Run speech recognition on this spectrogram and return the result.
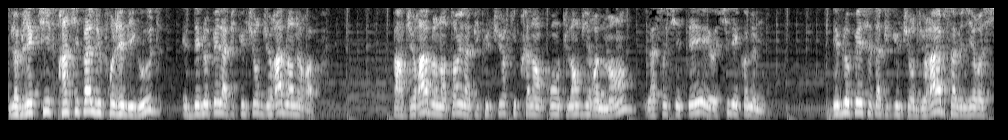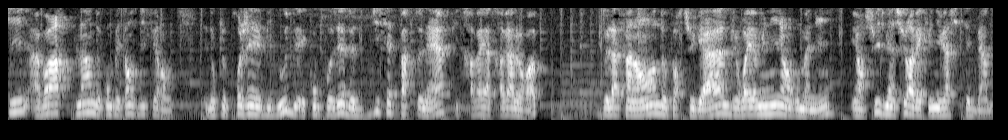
L'objectif principal du projet Bigood est de développer l'apiculture durable en Europe. Par durable, on entend une apiculture qui prenne en compte l'environnement, la société et aussi l'économie. Développer cette apiculture durable, ça veut dire aussi avoir plein de compétences différentes. Et donc le projet Bigood est composé de 17 partenaires qui travaillent à travers l'Europe, de la Finlande au Portugal, du Royaume-Uni en Roumanie, et en Suisse bien sûr avec l'Université de Berne.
